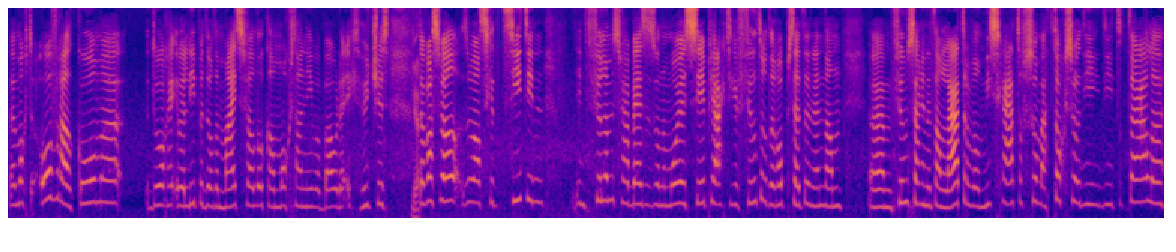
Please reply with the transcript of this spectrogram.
We mochten overal komen. Door, we liepen door de maisvelden, ook al mocht dat niet. We bouwden echt hutjes. Ja. Dat was wel zoals je het ziet in, in films, waarbij ze zo'n mooie sepia-achtige filter erop zetten. En dan ehm, films waarin het dan later wel misgaat of zo. Maar toch zo die, die totale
